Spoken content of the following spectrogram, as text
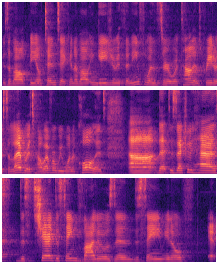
It's about being authentic and about engaging with an influencer or talent creator, celebrity, however we want to call it. Uh, that is actually has this share the same values and the same you know eh,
